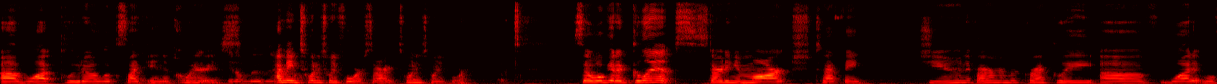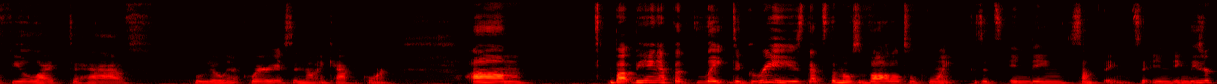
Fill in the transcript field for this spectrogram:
of what Pluto looks like in Aquarius. it'll move. I mean 2024, sorry, 2024. So we'll get a glimpse starting in March to I think June, if I remember correctly, of what it will feel like to have Pluto in Aquarius and not in Capricorn. Um, but being at the late degrees, that's the most volatile point because it's ending something. It's an ending. These are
